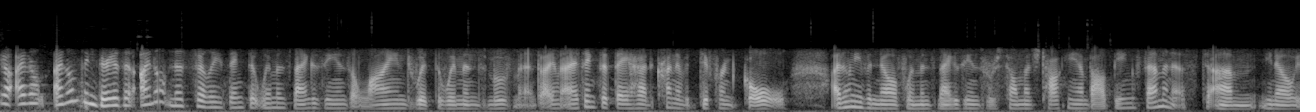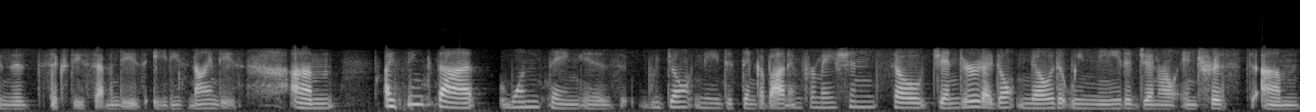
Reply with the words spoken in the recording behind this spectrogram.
Yeah, I don't. I don't think there is. An, I don't necessarily think that women's magazines aligned with the women's movement. I, I think that they had kind of a different goal. I don't even know if women's magazines were so much talking about being feminist. Um, you know, in the 60s, 70s, 80s, 90s. Um, I think that one thing is we don't need to think about information so gendered. I don't know that we need a general interest. Um,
